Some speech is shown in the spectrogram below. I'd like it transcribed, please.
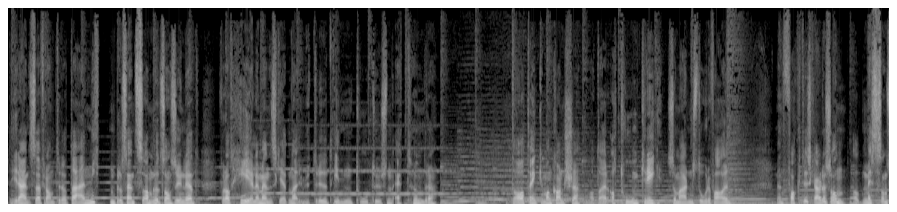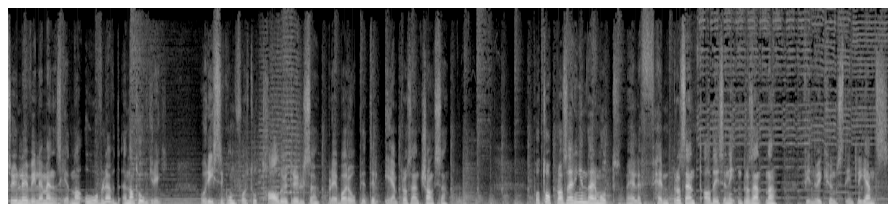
De regnet seg fram til at det er 19 samlet sannsynlighet for at hele menneskeheten er utryddet innen 2100. Da tenker man kanskje at det er atomkrig som er den store faren. Men faktisk er det sånn at mest sannsynlig ville menneskeheten ha overlevd en atomkrig og risikoen for total utryddelse ble bare oppgitt til 1% sjanse. På topplasseringen derimot, med hele 5% av disse 19 finner vi kunstig intelligens.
